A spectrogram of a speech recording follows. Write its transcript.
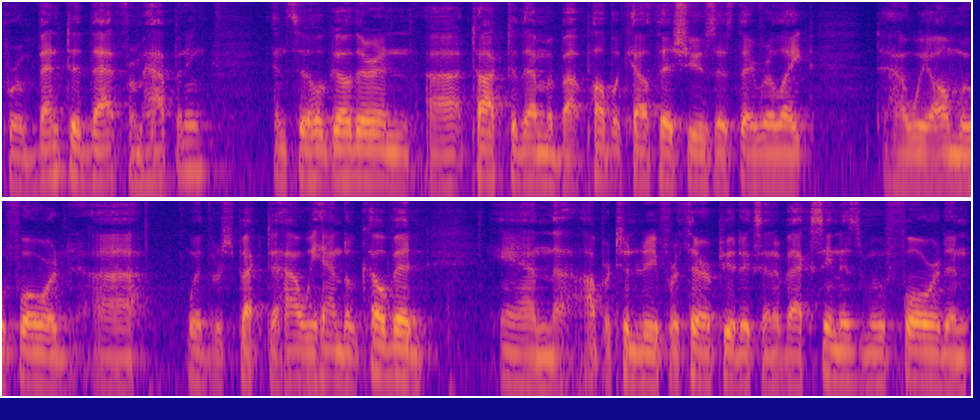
prevented that from happening. And so he'll go there and uh, talk to them about public health issues as they relate how we all move forward uh, with respect to how we handle COVID and the opportunity for therapeutics and a vaccine as we move forward. And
